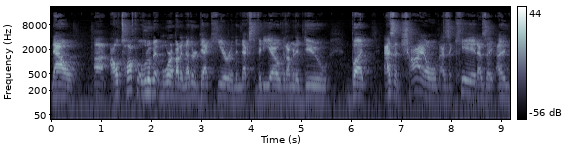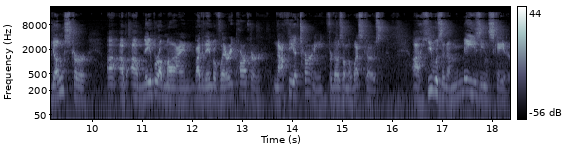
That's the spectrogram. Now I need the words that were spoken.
Now, uh, I'll talk a little bit more about another deck here in the next video that I'm going to do. But as a child, as a kid, as a, a youngster, uh, a, a, neighbor of mine by the name of Larry Parker, not the attorney for those on the West Coast, uh, he was an amazing skater.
